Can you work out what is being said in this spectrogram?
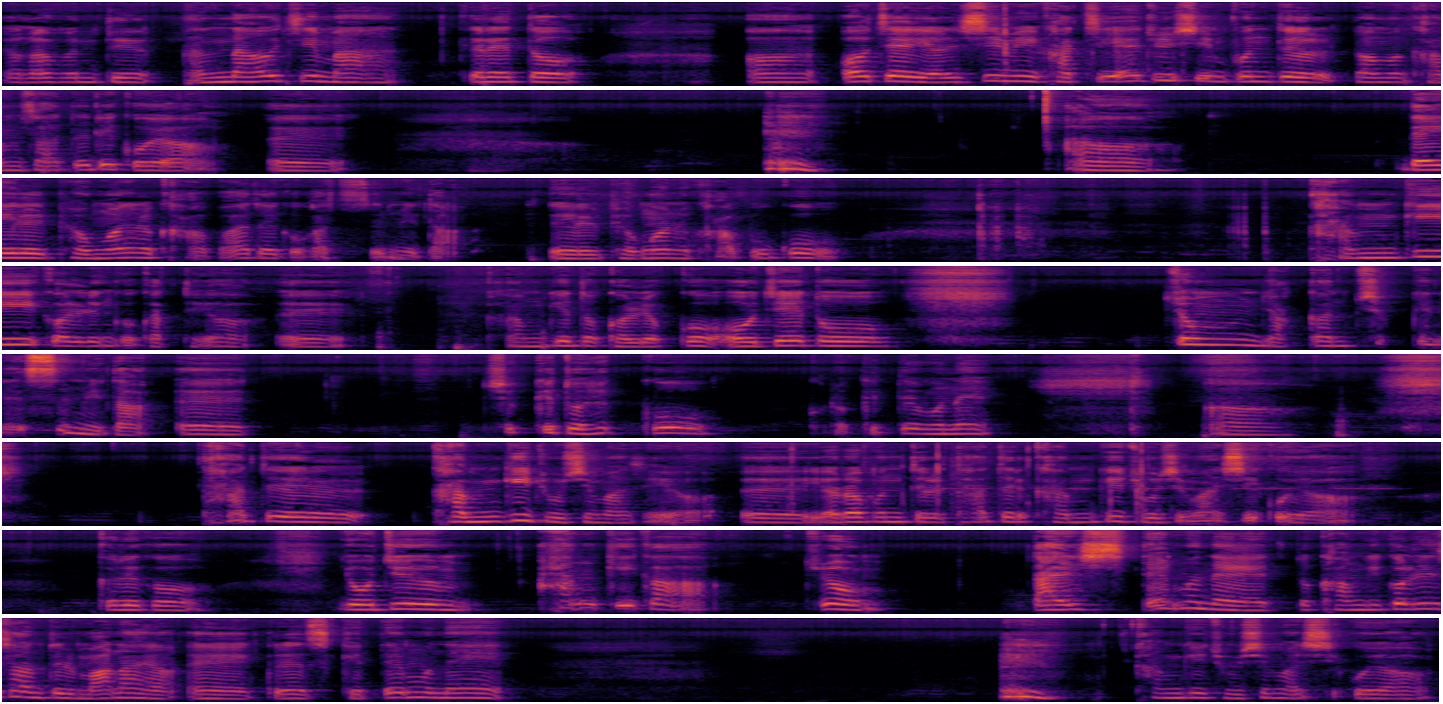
여러분들 안 나오지만 그래도 어, 어제 열심히 같이 해주신 분들 너무 감사드리고요. 예. 어, 내일 병원을 가봐야 될 것 같습니다. 내일 병원을 가보고 감기 걸린 것 같아요. 예. 감기도 걸렸고 어제도 좀 약간 춥긴 했습니다. 예. 춥기도 했고 그렇기 때문에 어, 다들 감기 조심하세요. 예, 여러분들 다들 감기 조심하시고요. 그리고 요즘 한기가 좀 날씨 때문에 또 감기 걸린 사람들 많아요. 예, 그래서 그 때문에 감기 조심하시고요.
